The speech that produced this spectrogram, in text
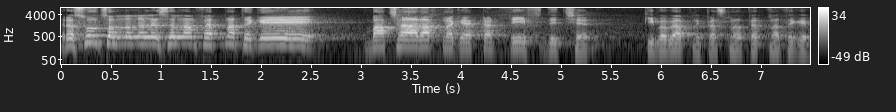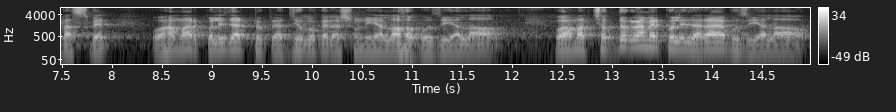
রসুল সাল্লা সাল্লাম ফেতনা থেকে বাছার আপনাকে একটা টিপস দিচ্ছেন। কীভাবে আপনি ফেতনা ফেতনা থেকে বাঁচবেন? ও আমার কলিজার টুকরা, যুবকেরা শুনিয়া লহ, বুঝিয়া লও। ও আমার গ্রামের কলিজারা, বুঝিয়া লও।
